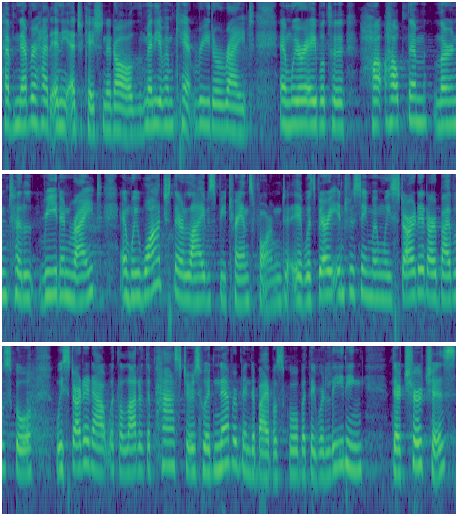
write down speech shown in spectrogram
have never had any education at all. Many of them can't read or write. And we are able to h- help them learn to read and write. And we watch their lives be transformed. It was very interesting when we started our Bible school. We started out with a lot of the pastors who had never been to Bible school, but they were leading their churches,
